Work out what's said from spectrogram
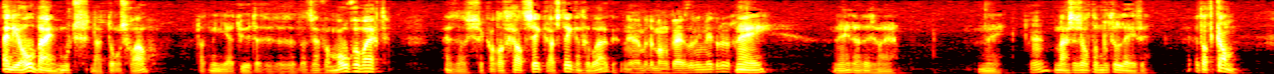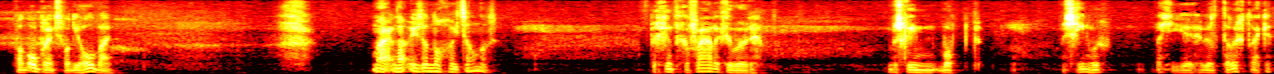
En die Holbein moet naar Toms vrouw. Dat miniatuur, dat, dat, dat zijn vermogen waard. En dat, ze kan dat geld zeker uitstekend gebruiken. Ja, maar de man krijgt er niet meer terug. Nee, nee, dat is waar. Nee. Huh? Maar ze zal toch moeten leven. Dat kan. Van de opbrengst van die Holbein. Maar nou is er nog iets anders. Het begint gevaarlijk te worden. Misschien, Bob... Misschien hoor, dat je je wilt terugtrekken.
